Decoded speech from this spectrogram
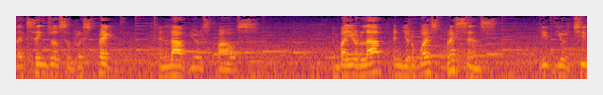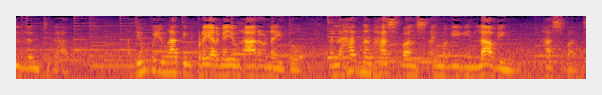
like Saint Joseph, respect and love your spouse. And by your love and your wise presence, lead your children to God. At yun po yung ating prayer ngayong araw na ito, na lahat ng husbands ay magiging loving husbands,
